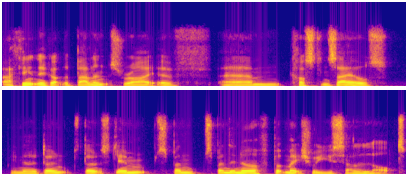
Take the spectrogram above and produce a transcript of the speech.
I think they got the balance right of um, cost and sales. You know, don't don't skim spend spend enough, but make sure you sell a lot.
